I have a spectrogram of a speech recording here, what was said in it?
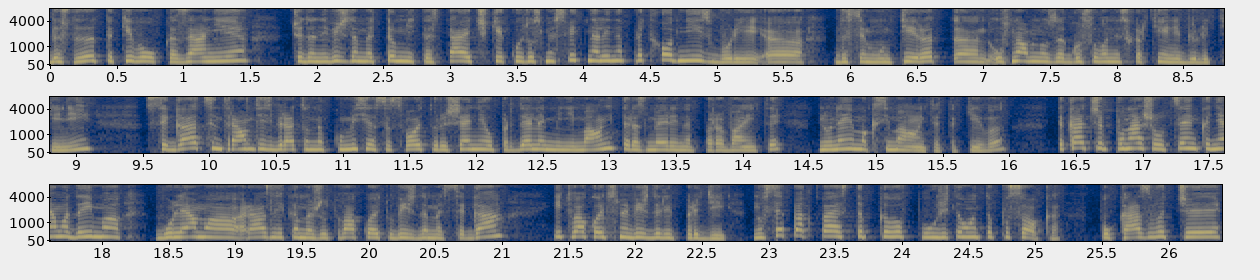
да следят такива указания, че да не виждаме тъмните стаечки, които сме свикнали на предходни избори а, да се монтират, а, основно за гласуване с хартиени бюлетини. Сега Централната избирателна комисия със своето решение определя минималните размери на параваните, но не и максималните такива. Така че по наша оценка няма да има голяма разлика между това, което виждаме сега и това, което сме виждали преди. Но все пак това е стъпка в положителната посока. Показва, че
